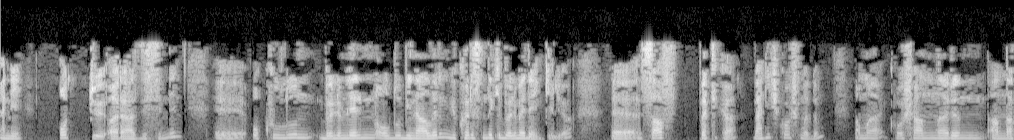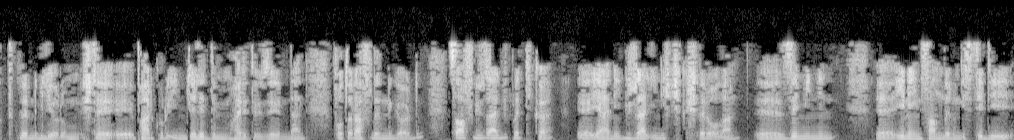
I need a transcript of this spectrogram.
hani ODTÜ arazisinin e, okulun bölümlerinin olduğu binaların yukarısındaki bölüme denk geliyor. E, saf patika. Ben hiç koşmadım ama koşanların anlattıklarını biliyorum. İşte e, parkuru inceledim harita üzerinden. Fotoğraflarını gördüm. Saf güzel bir patika. E, yani güzel iniş çıkışları olan e, zeminin e, yine insanların istediği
